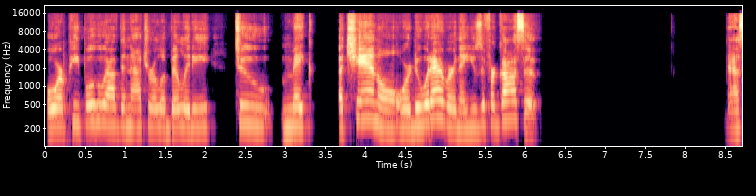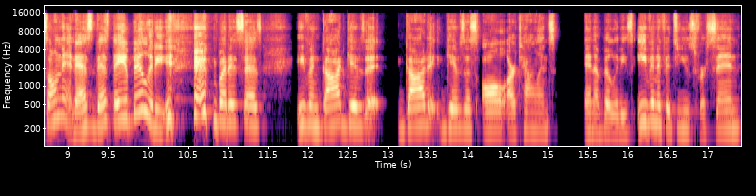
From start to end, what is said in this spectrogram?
Or people who have the natural ability to make a channel or do whatever and they use it for gossip. That's on it. That's that's the ability. but it says even God gives it God gives us all our talents and abilities, even if it's used for sin.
